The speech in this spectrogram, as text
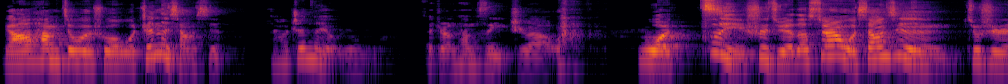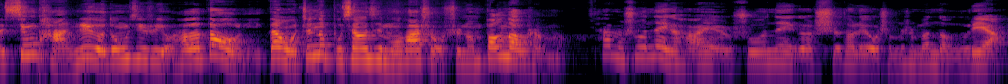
然后他们就会说，我真的相信。然后真的有用吗？那只能他们自己知道了。我自己是觉得，虽然我相信就是星盘这个东西是有它的道理，但我真的不相信魔法首饰能帮到什么。他们说那个好像也是说那个石头里有什么什么能量，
